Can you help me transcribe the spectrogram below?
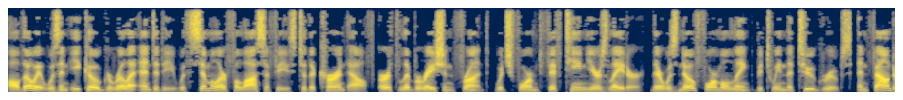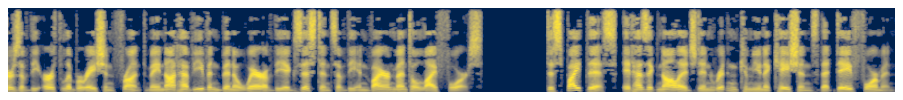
Although it was an eco-guerrilla entity with similar philosophies to the current ELF Earth Liberation Front, which formed 15 years later, there was no formal link between the two groups, and founders of the Earth Liberation Front may not have even been aware of the existence of the environmental life force. Despite this, it has acknowledged in written communications that Dave Foreman,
